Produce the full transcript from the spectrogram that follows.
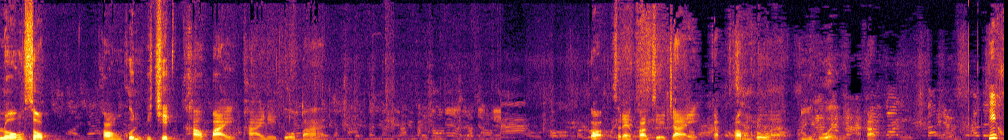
โลงศพของคุณพิชิตเข้าไปภายในตัวบ้าน ก็แสดงความเสียใจกับครอบครัวนี้ด้วยเนี่ยนะครับ ที่โค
